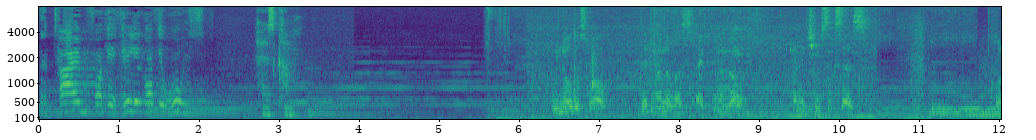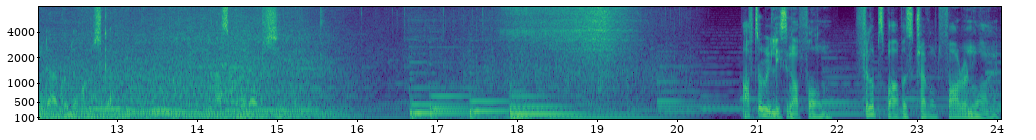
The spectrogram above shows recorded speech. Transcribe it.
The time for the healing of the wounds has come. We know this well, that none of us acting alone can achieve success. Kunda kudukushka. Askumeda kushika. After releasing our film, Philips Barbers traveled far and wide.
